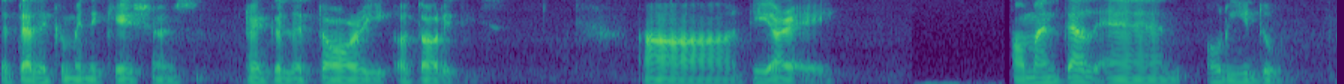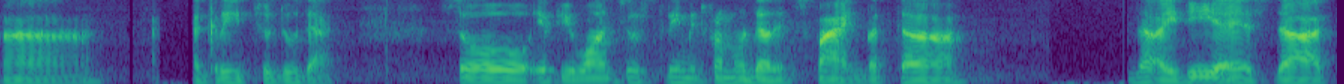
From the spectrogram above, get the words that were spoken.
the telecommunications regulatory authorities uh, TRA Omantel and Ooredoo uh, agreed to do that. So if you want to stream it from Moodle it's fine but uh, the idea is that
